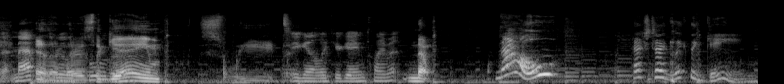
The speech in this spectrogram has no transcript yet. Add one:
That map And is then really there's cool. the though. game. Sweet. Are you gonna lick your game? Claim it? No. No. Hashtag lick the game.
